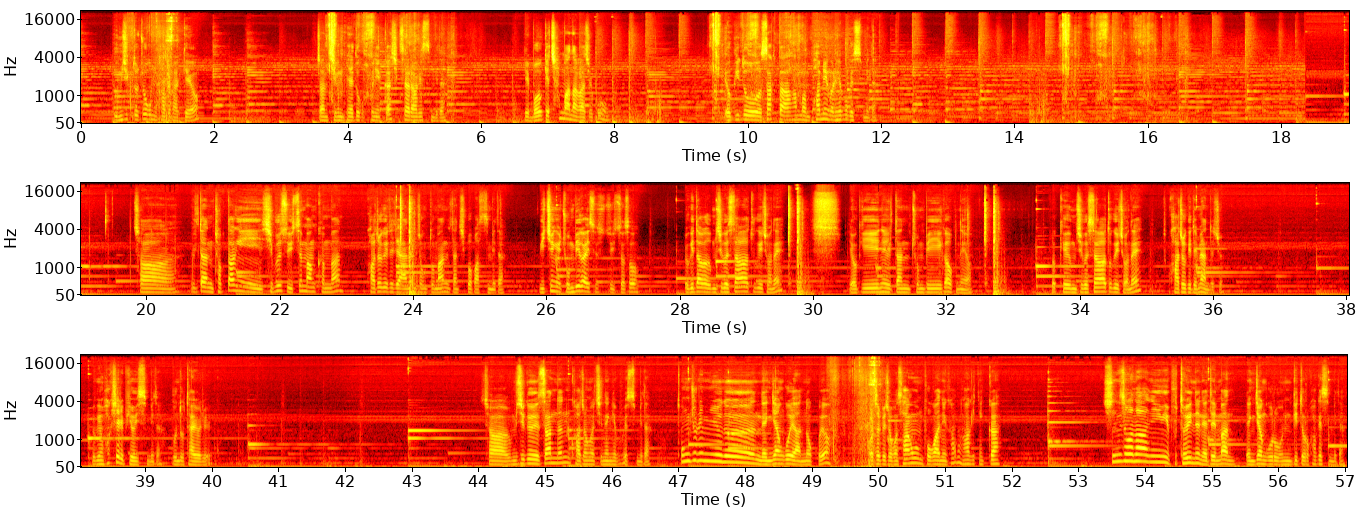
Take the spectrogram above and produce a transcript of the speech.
음식도 조금 가져갈게요. 전 지금 배도 고프니까 식사를 하겠습니다. 이게 먹을 게 참 많아가지고 여기도 싹 다 한번 파밍을 해보겠습니다 자 일단 적당히 집을 수 있을 만큼만 과적이 되지 않은 정도만 일단 집어봤습니다. 위층에 좀비가 있을 수도 있어서 여기다가 음식을 쌓아두기 전에 여기는 일단 좀비가 없네요. 그렇게 음식을 쌓아두기 전에 과적이 되면 안 되죠. 여기는 확실히 비어 있습니다. 문도 다 열려 있고. 자 음식을 쌓는 과정을 진행해 보겠습니다. 통조림류는 냉장고에 안 넣고요 어차피 저건 상온 보관이 가능하니까. 신선한 힘이 붙어있는 애들만 냉장고로 옮기도록 하겠습니다.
